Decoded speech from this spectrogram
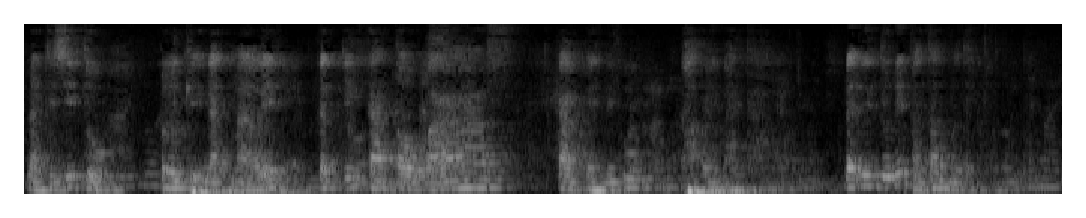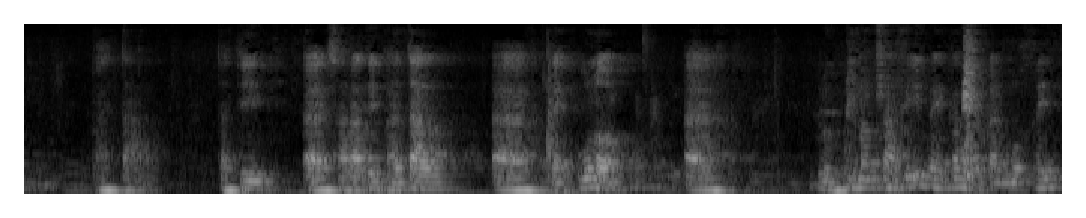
Nah di situ perlu diingat Malik ketika tawaf kabeh niku gak oleh batal. Nek lintune batal mboten. Batal. Jadi uh, syaratnya batal uh, nek kula uh, Loh, Imam Syafi'i mereka bukan muhrim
